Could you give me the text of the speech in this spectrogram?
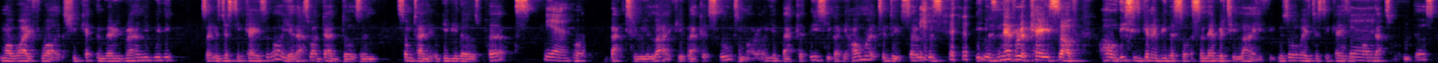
my wife was, she kept them very grounded with it. So it was just a case of, oh yeah, that's what dad does, and sometimes it will give you those perks. Yeah, But back to real life, you're back at school tomorrow. You're back at this. You've got your homework to do. So it was it was never a case of, oh, this is going to be the sort of celebrity life. It was always just a case of, oh, that's what he does.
